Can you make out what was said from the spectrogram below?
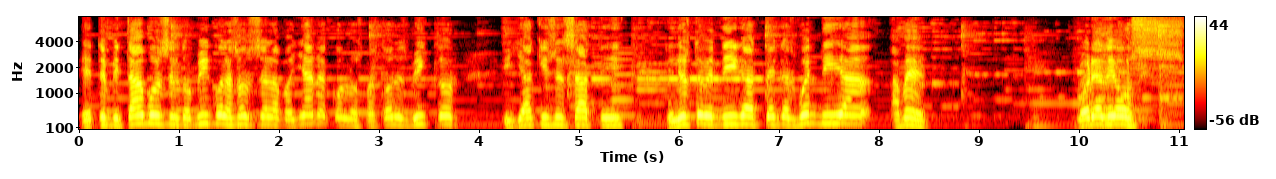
Eh, te invitamos el domingo a las 11 de la mañana con los pastores Víctor y Jackie Sensati. Que Dios te bendiga, tengas buen día. Amén. Gloria a Dios.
